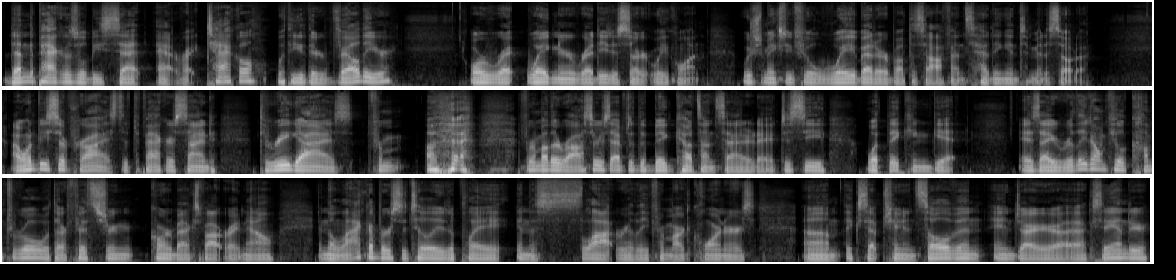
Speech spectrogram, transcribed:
Then the Packers will be set at right tackle with either Veldheer or Re- Wagner ready to start week one which makes me feel way better about this offense heading into Minnesota. I wouldn't be surprised if the Packers signed three guys from from other rosters after the big cuts on Saturday to see what they can get. As I really don't feel comfortable with our fifth string cornerback spot right now, and the lack of versatility to play in the slot really from our corners, um, except Chandon Sullivan and Jaire Alexander.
